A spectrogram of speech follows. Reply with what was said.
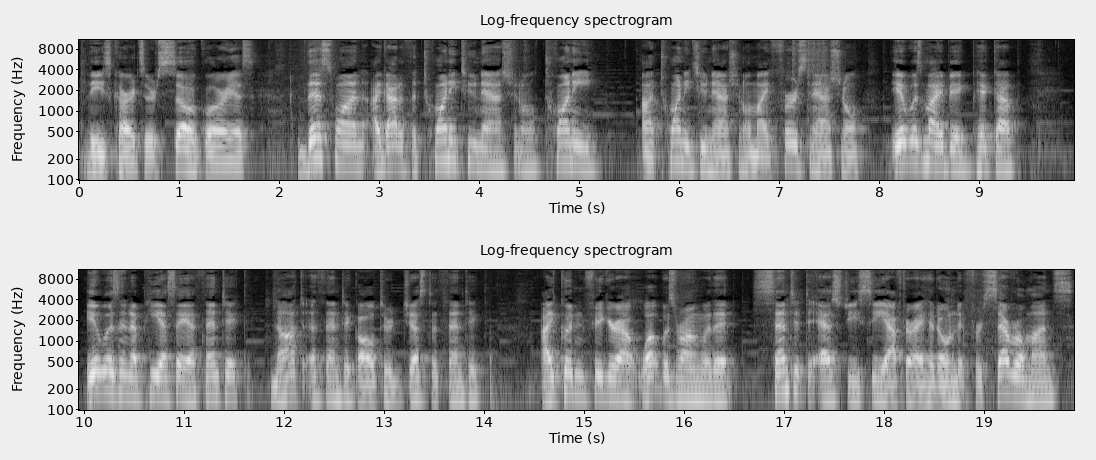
These cards are so glorious. This one, I got at the 22 National, 20 uh, 22 National, my first National. It was my big pickup. It was in a PSA authentic, not authentic altered, just authentic. I couldn't figure out what was wrong with it. Sent it to SGC after I had owned it for several months.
